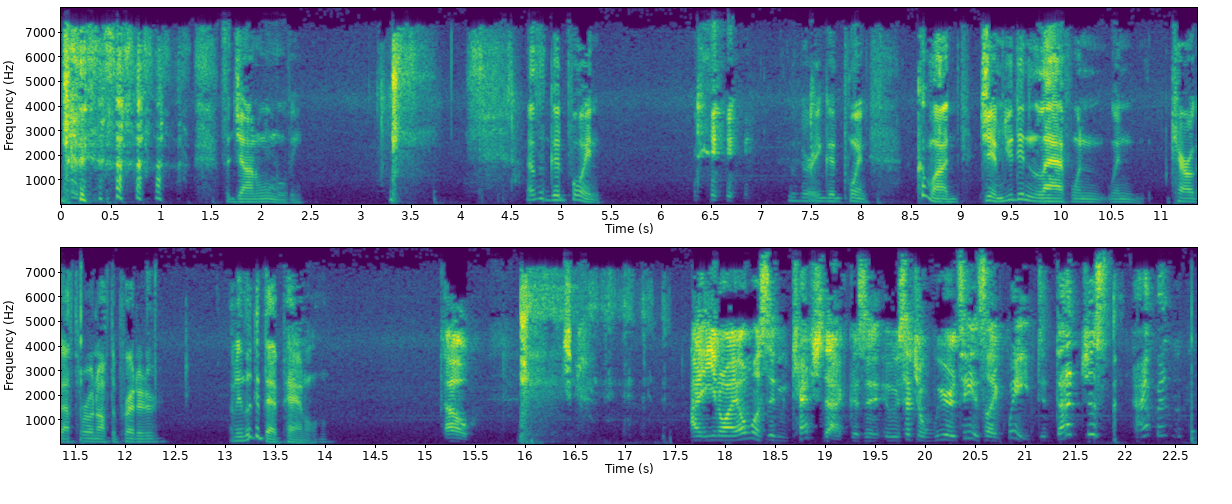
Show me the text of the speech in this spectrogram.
it's a John Woo movie. That's a good point. very good point. Come on, Jim, you didn't laugh when when Carol got thrown off the Predator. I mean, look at that panel. Oh. I, you know, I almost didn't catch that because it, it was such a weird scene. It's like, wait, did that just happen?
